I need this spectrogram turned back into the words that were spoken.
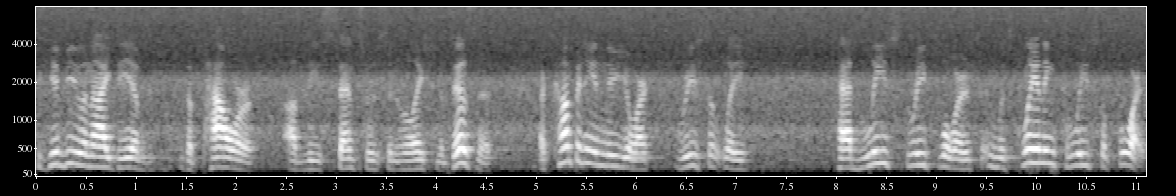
To give you an idea of the power of these sensors in relation to business, a company in New York recently had leased three floors and was planning to lease a fourth.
